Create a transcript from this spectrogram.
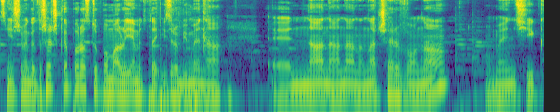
zmniejszymy go troszeczkę, po prostu pomalujemy tutaj i zrobimy na, e, na, na, na, na, na czerwono. Momencik.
